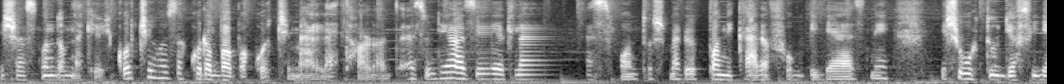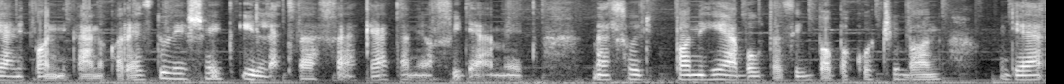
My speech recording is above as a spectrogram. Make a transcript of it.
és azt mondom neki, hogy kocsihoz, akkor a babakocsi mellett halad. Ez ugye azért lesz fontos, mert ő panikára fog vigyázni, és úgy tudja figyelni panikának a rezdüléseit, illetve felkelteni a figyelmét. Mert hogy Pani hiába utazik babakocsiban, ugye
